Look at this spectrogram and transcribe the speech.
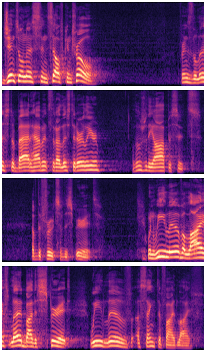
gentleness, and self control. Friends, the list of bad habits that I listed earlier, well, those are the opposites of the fruits of the Spirit. When we live a life led by the Spirit, we live a sanctified life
